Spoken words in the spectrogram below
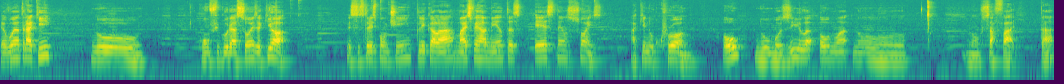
eu vou entrar aqui no configurações aqui, ó, esses três pontinhos, clica lá, mais ferramentas, extensões, aqui no Chrome, ou no Mozilla, ou no, no, no Safari, tá?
